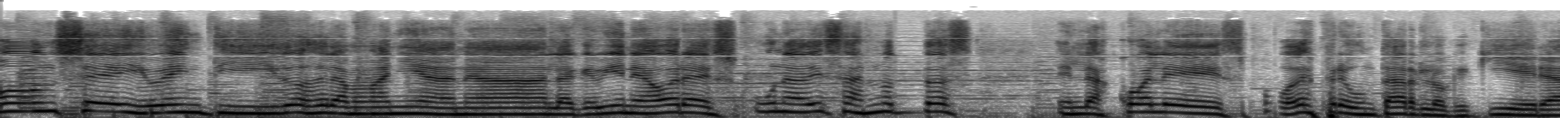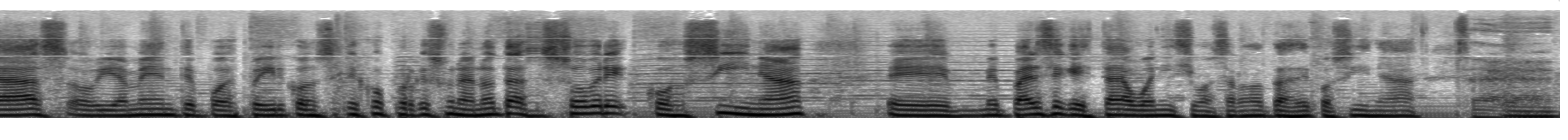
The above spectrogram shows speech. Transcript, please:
11 y 22 de la mañana. La que viene ahora es una de esas notas en las cuales podés preguntar lo que quieras, obviamente, podés pedir consejos porque es una nota sobre cocina. Eh, me parece que está buenísimo hacer notas de cocina en,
